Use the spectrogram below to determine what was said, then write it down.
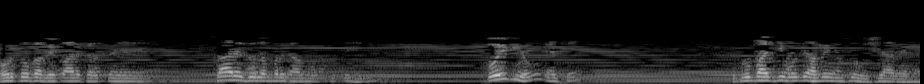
औरतों का व्यापार करते हैं, सारे दो नंबर काम होते हैं। कोई भी हो, ऐसे। तो जी बोलते, हमें उनसे होशियार रहना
